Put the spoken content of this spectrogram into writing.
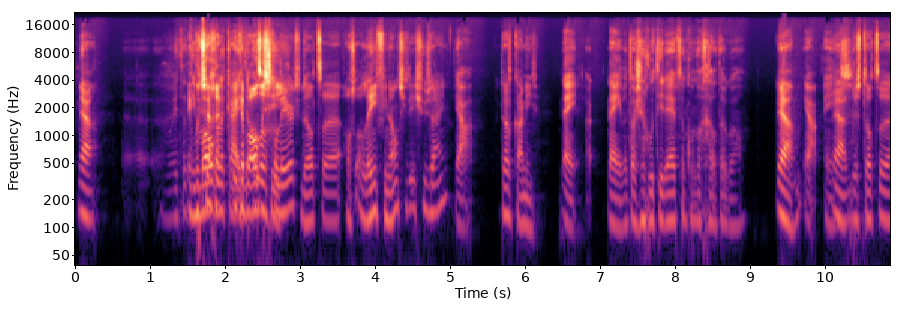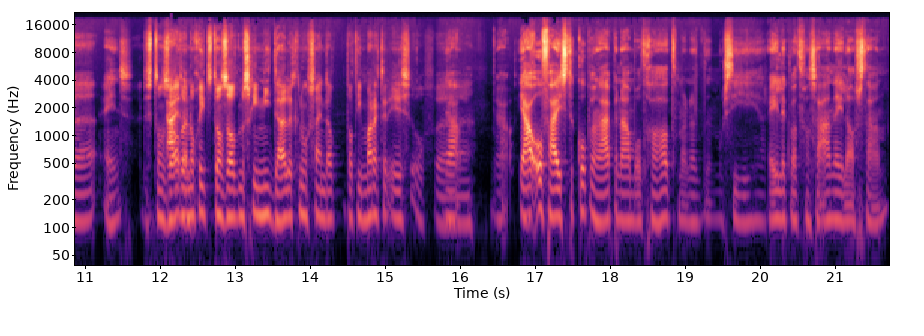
ja. hoe heet dat, ik die moet zeggen, ik mogelijkheid heb altijd ziet. geleerd dat eh, als alleen financiën het issue zijn, Ja, dat kan niet. nee, nee, want als je een goed idee hebt, dan komt dat geld ook wel. Ja, Ja, eens. ja dus, dat, eh, eens. dus dan Ja, zal er nog iets, dan zal het misschien niet duidelijk genoeg zijn dat, dat die markt er is. Of, eh, Ja. Ja. ja, of hij is te kop en hij heeft een aanbod gehad, maar dan, moest hij redelijk wat van zijn aandelen afstaan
